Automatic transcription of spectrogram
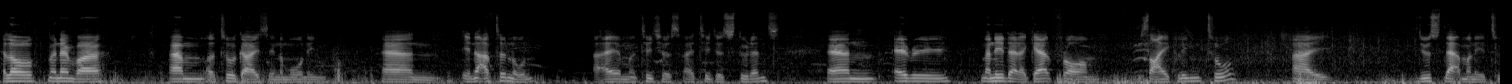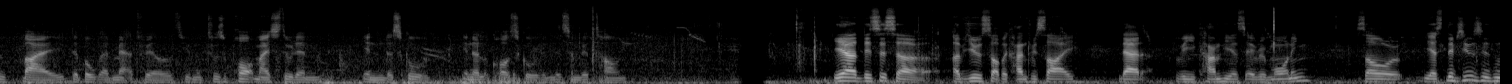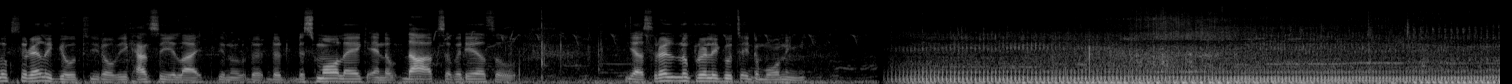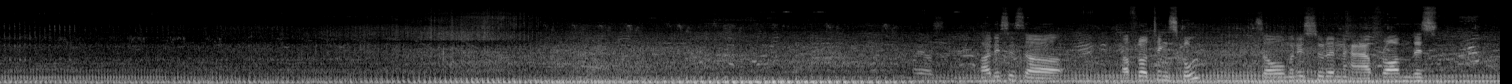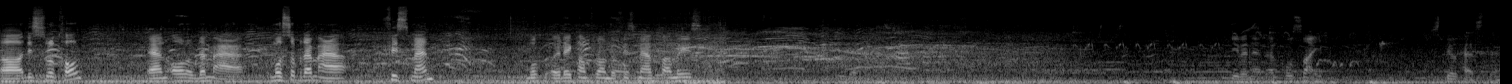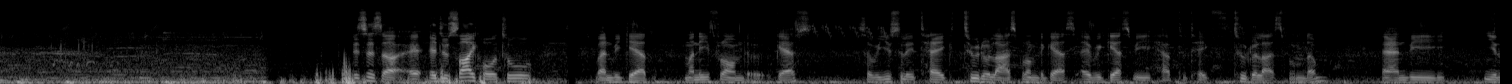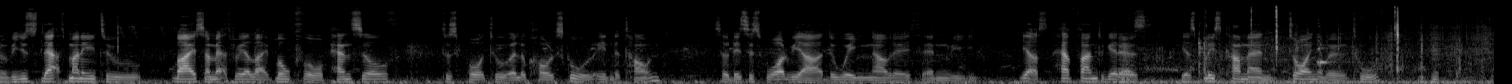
Hello, my name is I'm a tour guide in the morning. And in the afternoon I am a teacher, I teach students. And every money that I get from cycling tour I use that money to buy the book and materials, you know, to support my student in the school, in the local school in this town. Yeah, this is a, a view of the countryside that we come here every morning so yes, this view looks really good. You know, you can see like you know the the, the small lake and the ducks over there. So yes, really look really good in the morning. Uh, this is a, a floating school. So many students are from this uh, this local, and all of them are most of them are fishermen. Most, uh, they come from the fisherman families. Even at the site, still has that. This is a EduCycle tool when we get money from the guests so we usually take two dollars from the guests. Every guest we have to take two dollars from them, and we, you know, we use that money to buy some material like books or pencils to support to a local school in the town. So this is what we are doing nowadays, and we, yes, have fun together. Yes. Yes, please come and join our tour.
